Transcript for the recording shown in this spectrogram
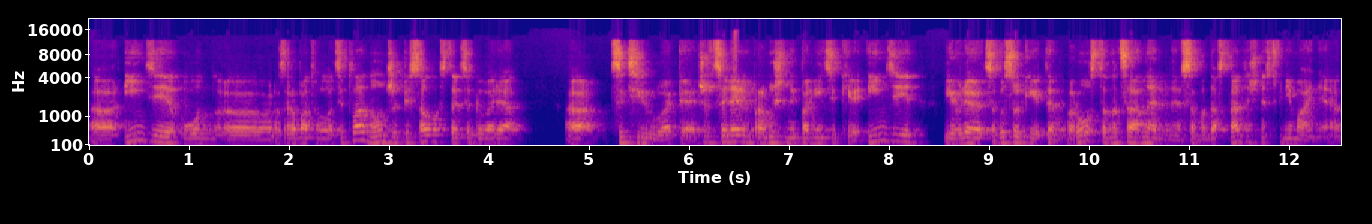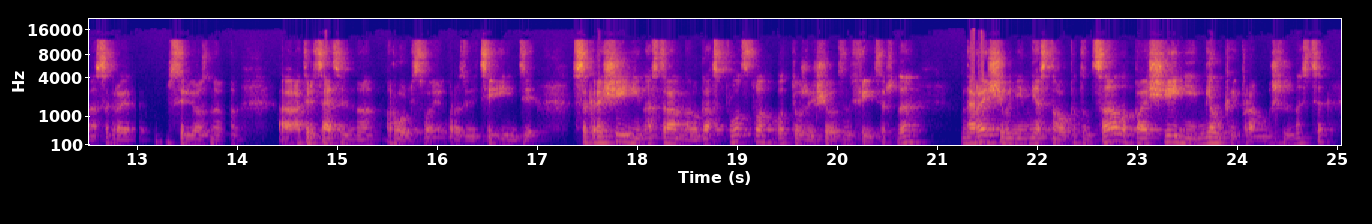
э, Индии. Он э, разрабатывал эти планы. Он же писал, кстати говоря, э, цитирую опять же, целями промышленной политики Индии являются высокие темпы роста, национальная самодостаточность, внимание, она сыграет серьезную отрицательную роль свою в развитии Индии, сокращение иностранного господства, вот тоже еще один фетиш, да, наращивание местного потенциала, поощрение мелкой промышленности –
